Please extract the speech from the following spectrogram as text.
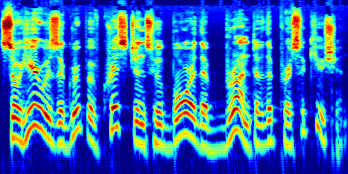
So here was a group of Christians who bore the brunt of the persecution.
